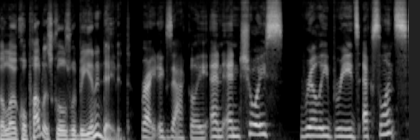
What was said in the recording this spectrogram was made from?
the local public schools would be inundated. Right exactly. And and choice really breeds excellence.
